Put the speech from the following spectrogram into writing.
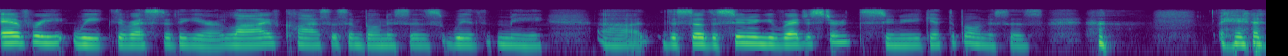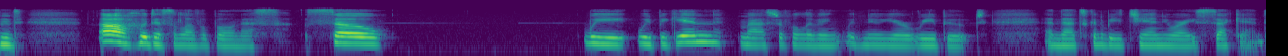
every week the rest of the year live classes and bonuses with me uh, the so the sooner you register the sooner you get the bonuses and oh who doesn't love a bonus so we we begin masterful living with new year reboot and that's going to be january 2nd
